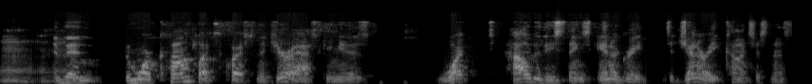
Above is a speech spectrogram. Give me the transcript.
Mm, mhm. And then the more complex question that you're asking is, what, how do these things integrate to generate consciousness?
